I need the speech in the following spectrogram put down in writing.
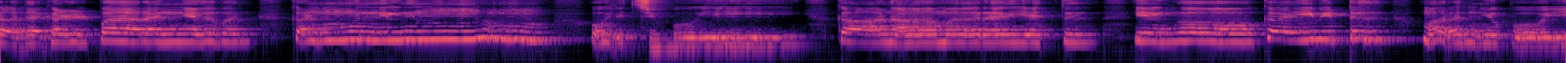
കഥകൾ പറഞ്ഞവർ കൺമുന്നിൽ നിന്നും ഒലിച്ചുപോയി കാണാമറയത്ത് എങ്ങോ കൈവിട്ട് മറഞ്ഞുപോയി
